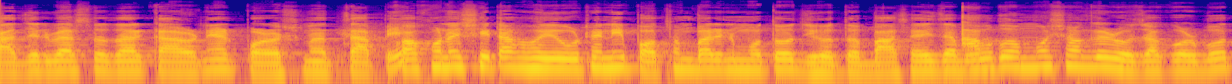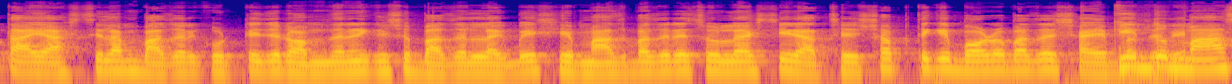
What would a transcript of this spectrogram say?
কাজের ব্যস্ততার কারণে আর পড়াশোনার চাপে কখনো সেটা হয়ে ওঠেনি। প্রথমবারের মতো যেহেতু বাসায় যাব। আব্বু আম্মুর সঙ্গে রোজা করব, তাই আসছিলাম বাজার করতে যে রমজানের কিছু বাজার লাগবে, সে মাছ বাজারে চলে আসছি রাজশাহীর সব থেকে বড় বাজার সাহেব কিন্তু মাছ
